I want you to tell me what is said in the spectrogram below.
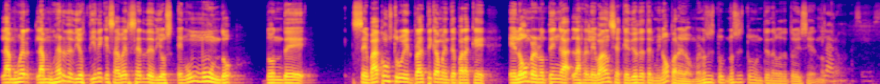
la mujer, la mujer de Dios tiene que saber ser de Dios en un mundo donde se va a construir prácticamente para que el hombre no tenga la relevancia que Dios determinó para el hombre. No sé si tú, no sé si tú entiendes lo que te estoy diciendo. Claro, así es.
